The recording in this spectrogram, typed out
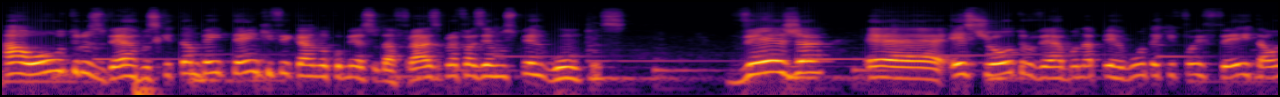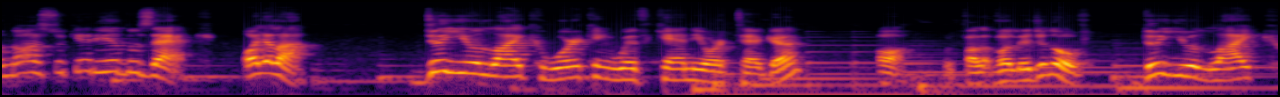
há outros verbos que também têm que ficar no começo da frase para fazermos perguntas. Veja é, este outro verbo na pergunta que foi feita ao nosso querido Zach. Olha lá. Do you like working with Kenny Ortega? Ó, vou, vou ler de novo. Do you like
